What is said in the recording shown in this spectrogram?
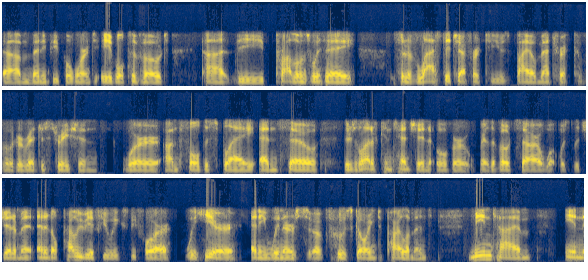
Um, many people weren't able to vote. Uh, the problems with a sort of last ditch effort to use biometric voter registration were on full display. And so there's a lot of contention over where the votes are, what was legitimate, and it'll probably be a few weeks before we hear any winners of who's going to Parliament. Meantime, in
